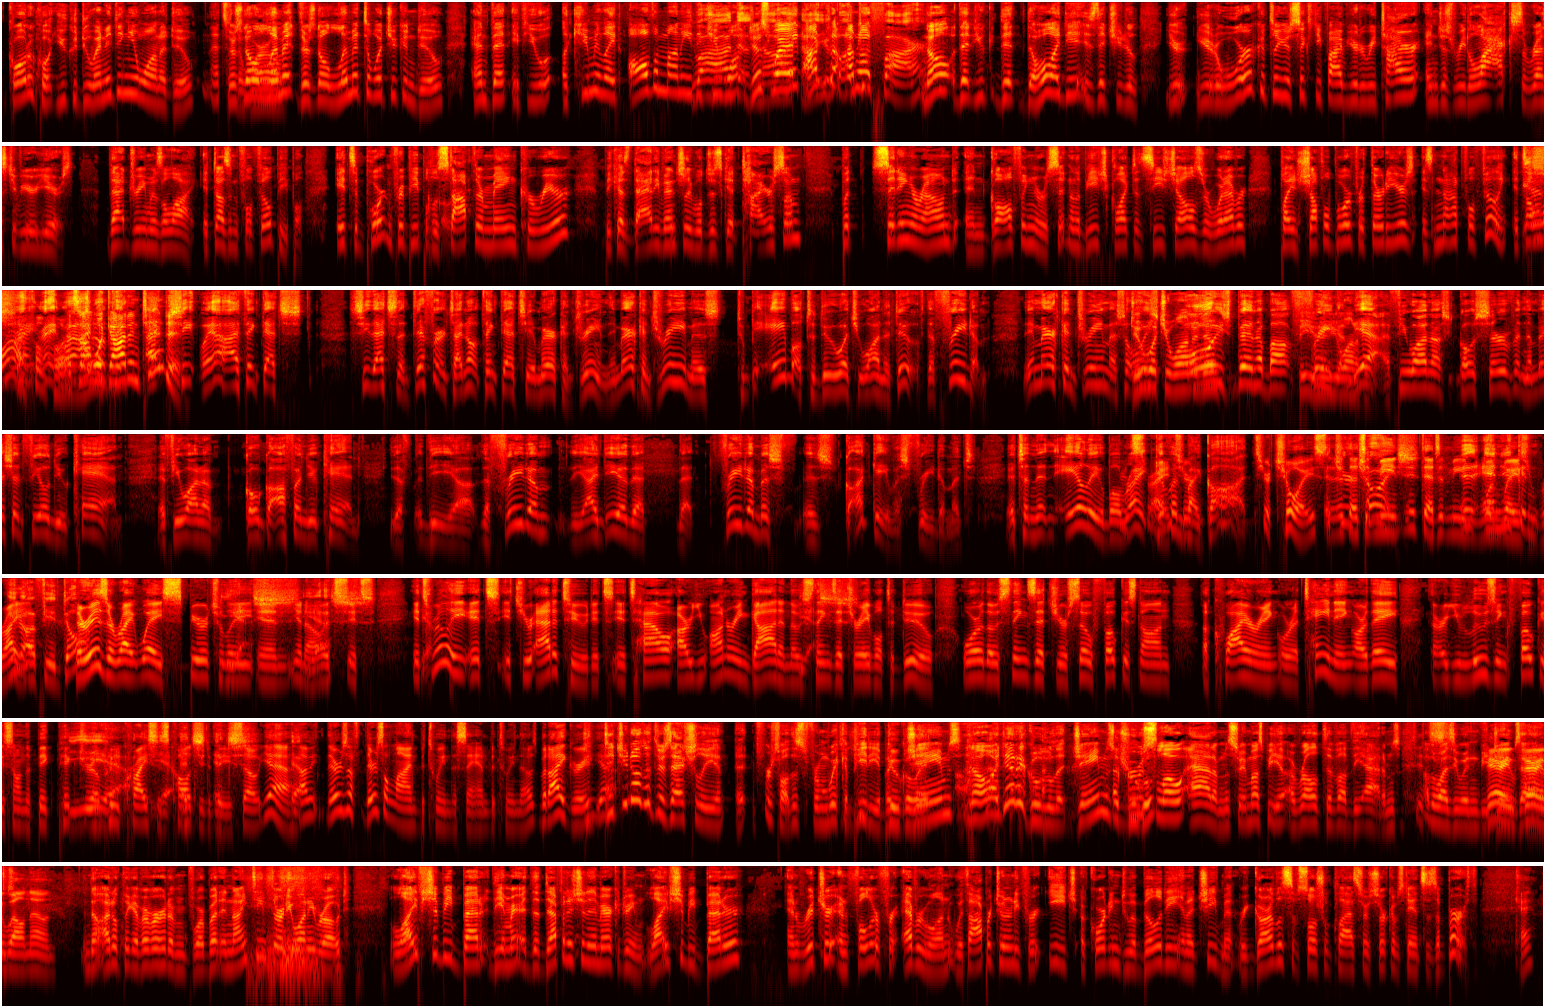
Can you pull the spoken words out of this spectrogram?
quote unquote, you could do anything you want to do. That's there's the no world. limit. There's no limit to what you can do, and that if you accumulate all the money that you want, just no, wait. no, I'm, not- I'm not far. No, that you. That the whole idea is that you to you're you're to work until you're 65. You're to retire and just relax the rest of your years. That dream is a lie. It doesn't fulfill people. It's important for people to stop their main career because that eventually will just get tiresome. But sitting around and golfing or sitting on the beach collecting seashells or whatever, playing shuffleboard for 30 years is not fulfilling. It's a lie. right, right. It's Well, not what God think- I- intended. see, well, I think that's see that's the difference. I don't think that's the American dream. The American dream is to be able to do what you want to do, the freedom. The American dream has always, what you wanna do. always been about Be who you freedom. wanna yeah, if you want to go serve in the mission field, you can. If you want to go golfing, you can. The the uh, the freedom, the idea that that freedom is is God gave us freedom. It's it's an inalienable right, right. given your- by God. It's your choice. It's it your doesn't choice. mean it doesn't mean And- one way is can- you right. know, if you don't- there is a right way spiritually, Yes, and you know, yes. it's it's Yeah. really it's it's your attitude. It's it's how are you honoring God in those things that you're able to do, or those things that you're so focused on acquiring or attaining. Are they are you losing focus on the big picture of who Christ has yeah, called it's- you to be? So yeah, yeah. I mean, there's a there's a line between the sand between those, but I agree. Did, yeah. did you know that there's actually, an, uh, first of all, this is from Wikipedia, but Google it? James, no, I did it Google it. James? Truslow Adams, so he must be a relative of the Adams. It's Otherwise, he wouldn't be very James very Adams. well known. No, I don't think I've ever heard of him before. But in 1931, he wrote, "Life should be better." The Amer- the definition of the American dream: life should be better and richer and fuller for everyone, with opportunity for each according to ability and achievement, regardless of social class or circumstances of birth. Okay,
